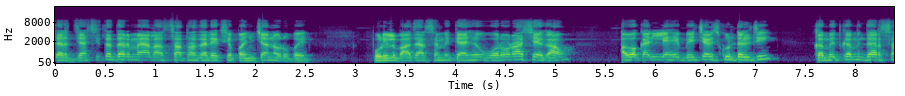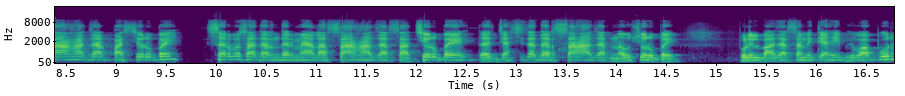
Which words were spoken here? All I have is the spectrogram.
तर जास्तीचा दर मिळाला सात हजार एकशे पंच्याण्णव रुपये. पुढील बाजार समिती आहे वरोरा शेगाव. अवकालेली आहे बेचाळीस क्विंटलची. कमीत कमी दर सहा हजार पाचशे रुपये सर्वसाधारण दर मिळाला सहा हजार सातशे रुपये तर जास्तीचा दर सहा हजार नऊशे रुपये. पुढील बाजार समिती आहे भिवापूर.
